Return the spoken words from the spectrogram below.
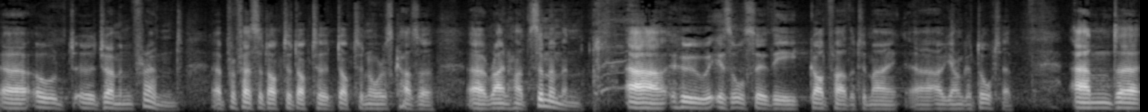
uh, old uh, German friend, uh, Professor Dr. Dr. Dr. honoris causa, uh, Reinhard Zimmermann, uh, who is also the godfather to my uh, our younger daughter. And uh,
